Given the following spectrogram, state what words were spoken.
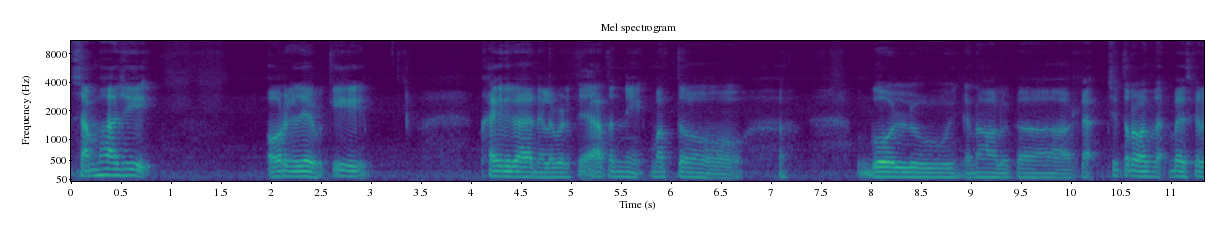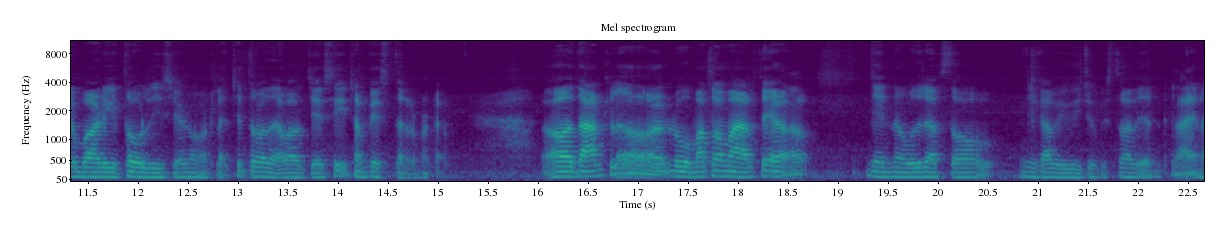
సంభాజీ ఔరంగజేబుకి ఖైదుగా నిలబెడితే అతన్ని మొత్తం గోళ్ళు ఇంకా నాలుక అట్లా. చిత్రవద బేసికల్గా బాడీ తోలు తీసేయడం అట్లా. చిత్రవద చేసి చంపేస్తారనమాట దాంట్లో నువ్వు మతం మారితే నిన్ను వదిలేస్తావు నీకు అవి ఇవి చూపిస్తావు అది అంటే ఆయన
